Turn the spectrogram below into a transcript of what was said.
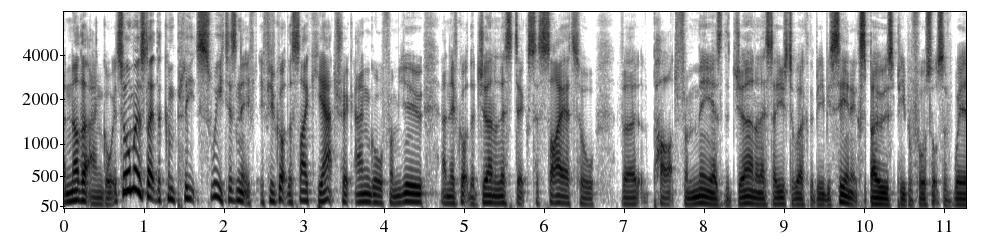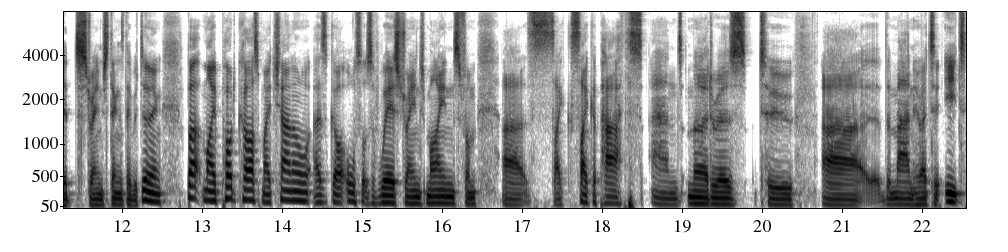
another angle. It's almost like the complete suite, isn't it? If, if you've got the psychiatric angle from you and they've got the journalistic, societal part from me as the journalist, I used to work at the BBC and exposed people for all sorts of weird, strange things they were doing. But my podcast, my channel, has got all sorts of weird, strange minds from uh, psych- psychopaths and murderers to uh, the man who had to eat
